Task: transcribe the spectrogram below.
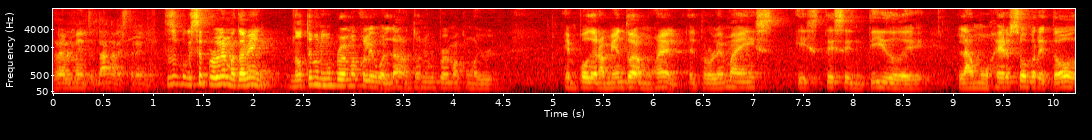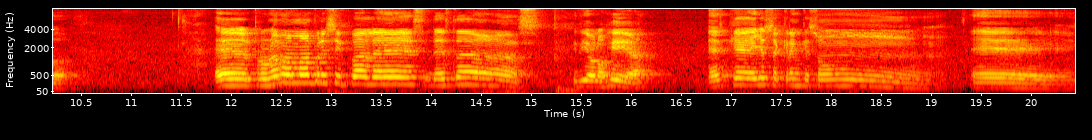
Realmente tan al extremo. Entonces, porque ese problema también, no tengo ningún problema con la igualdad, no tengo ningún problema con el empoderamiento de la mujer. El problema es este sentido de la mujer sobre todo. El problema más principal es de estas ideologías es que ellos se creen que son eh,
